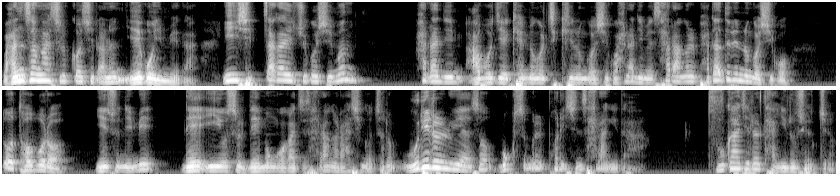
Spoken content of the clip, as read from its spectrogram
완성하실 것이라는 예고입니다. 이 십자가의 죽으심은 하나님 아버지의 계명을 지키는 것이고 하나님의 사랑을 받아들이는 것이고 또 더불어 예수님이 내 이웃을 내 몸과 같이 사랑을 하신 것처럼 우리를 위해서 목숨을 버리신 사랑이다. 두 가지를 다 이루셨죠.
